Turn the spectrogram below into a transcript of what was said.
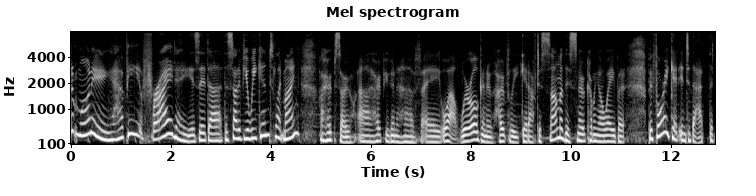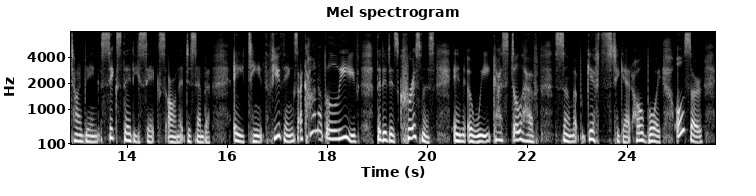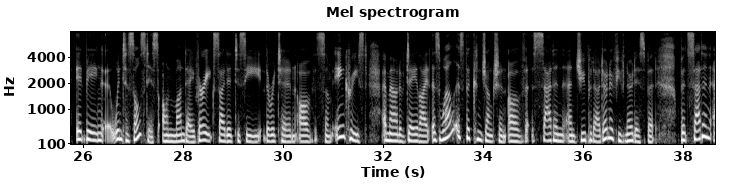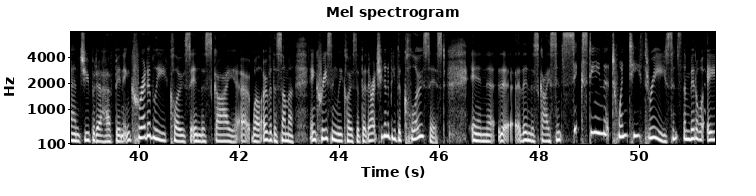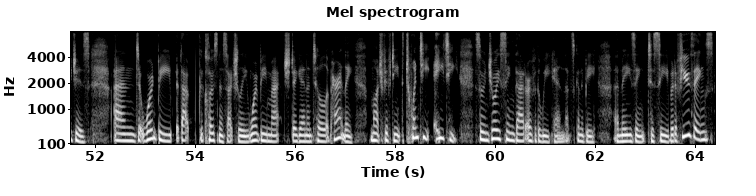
Good morning. Happy Friday. Is it uh, the start of your weekend like mine? I hope so. Uh, I hope you're going to have a, well, we're all going to hopefully get after some of this snow coming our way. But before I get into that, the time being 6.36 on December 18th, a few things. I cannot believe that it is Christmas in a week. I still have some gifts to get. Oh boy. Also, it being winter solstice on Monday. Very excited to see the return of some increased amount of daylight, as well as the conjunction of Saturn and Jupiter. I don't know if you've noticed, but but Saturn and Jupiter have been incredibly close in the sky. Uh, well, over the summer, increasingly closer, but they're actually going to be the closest in in the sky since 1623, since the Middle Ages, and won't be that closeness actually won't be matched again until apparently March 15th, 2080. So enjoy seeing that over the weekend. That's going to be amazing to see. But a few things,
